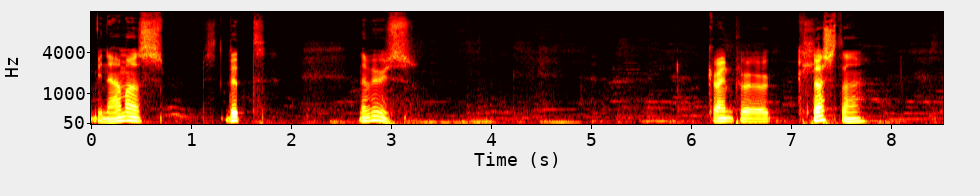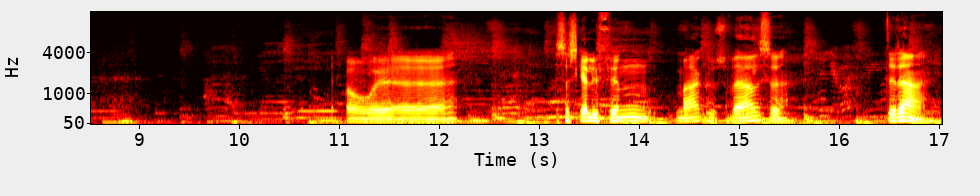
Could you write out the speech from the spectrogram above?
Vi nærmer os lidt nervøs. Går ind på kloster. Og øh, så skal vi finde Markus værelse. Det der.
